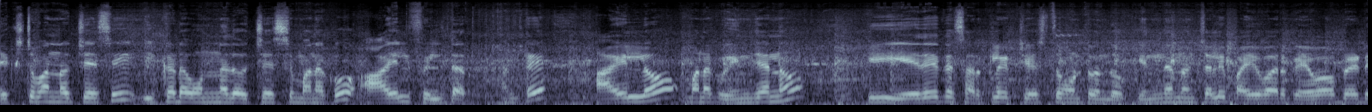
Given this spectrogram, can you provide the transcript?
నెక్స్ట్ వన్ వచ్చేసి ఇక్కడ ఉన్నది వచ్చేసి మనకు ఆయిల్ ఫిల్టర్. అంటే ఆయిల్లో మనకు ఇంజన్ ఈ ఏదైతే సర్క్యులేట్ చేస్తూ ఉంటుందో కింద నుంచి పై వరకు ఎవాబరేట్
